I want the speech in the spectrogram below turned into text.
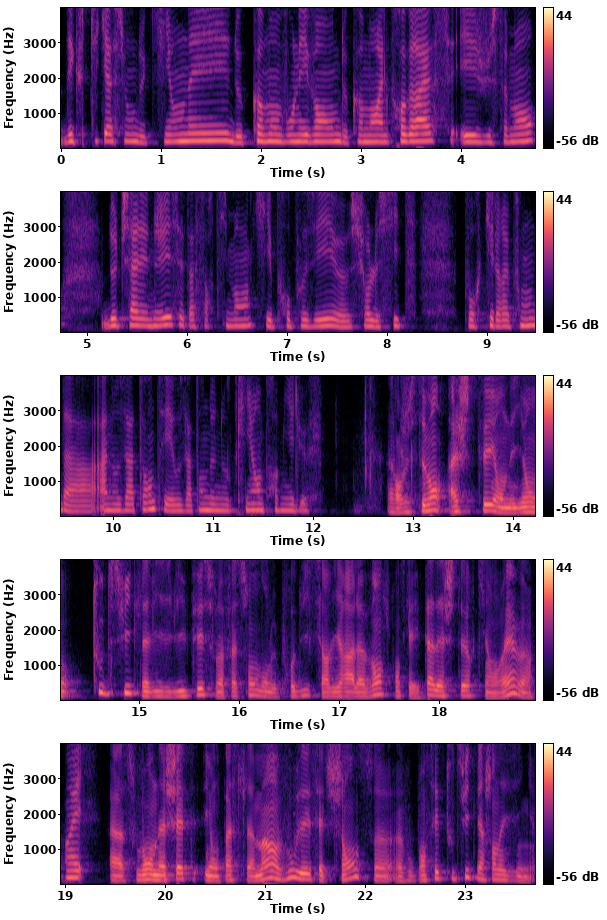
d'explications de qui on est, de comment vont les ventes, de comment elles progressent et justement de challenger cet assortiment qui est proposé sur le site pour qu'ils répondent à, nos attentes et aux attentes de nos clients en premier lieu. Alors justement, acheter en ayant tout de suite la visibilité sur la façon dont le produit servira à la vente, je pense qu'il y a des tas d'acheteurs qui en rêvent. Oui. Euh, souvent, on achète et on passe la main. Vous, vous avez cette chance, euh, vous pensez tout de suite merchandising.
